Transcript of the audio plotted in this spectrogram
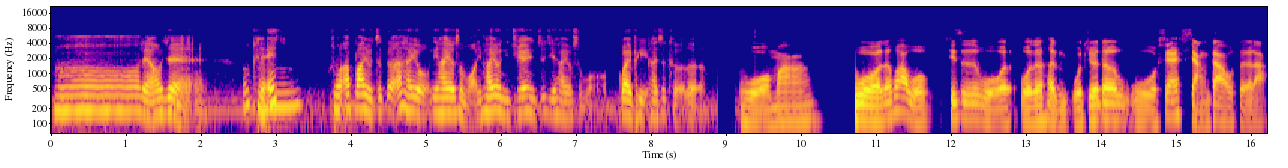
嗯，了解。OK，哎、嗯，说阿爸有这个，啊，还有你还有什么？你还有你觉得你自己还有什么怪癖？还是可乐？我吗？我的话，我其实我我的很，我觉得我现在想到的啦，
